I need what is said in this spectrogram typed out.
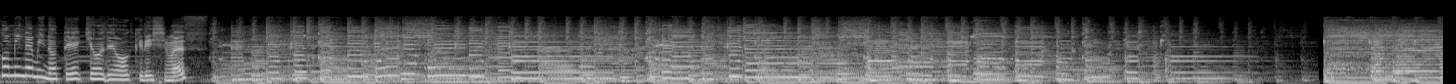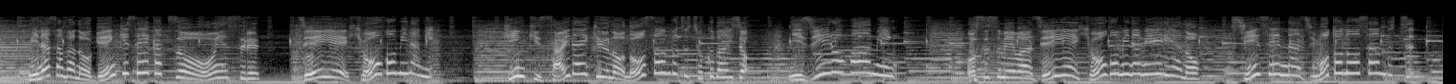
庫南の提供でお送りします。皆様の元気生活を応援する JA 兵庫南。近畿最大級の農産物直売所虹色ファーミン。おすすめは JA 兵庫南エリアの新鮮な地元農産物。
